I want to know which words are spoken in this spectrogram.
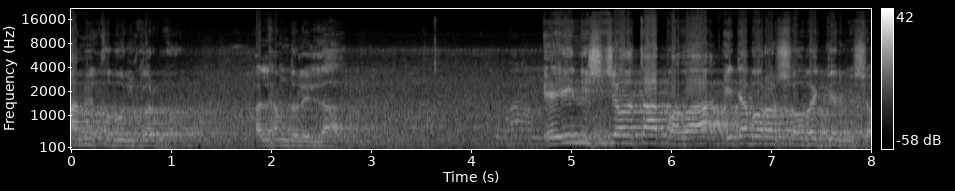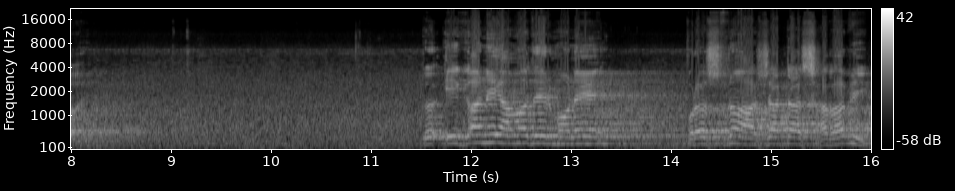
আমি কবুল করব। আলহামদুলিল্লাহ। এই নিশ্চয়তা পাওয়া, এটা বড় সৌভাগ্যের বিষয়। তো এখানে আমাদের মনে প্রশ্ন আসাটা স্বাভাবিক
